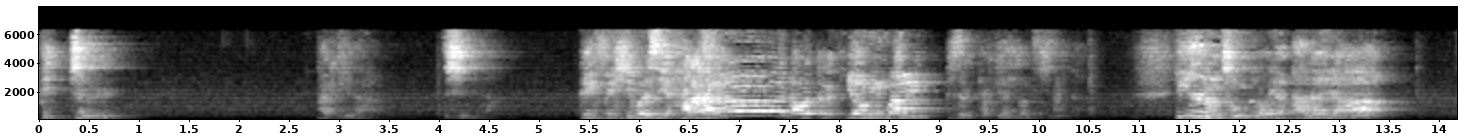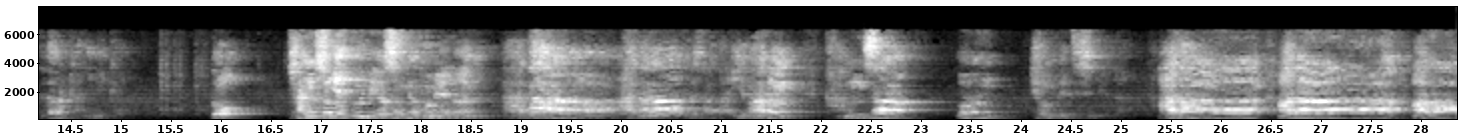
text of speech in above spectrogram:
빛을 밝히다 뜻입니다. 그 히브리에서 이 하랄 나올 때는 영광, 빛을 밝히다는 뜻입니다. 이거는 정도로 알아야 대답할 거 아닙니까? 또 찬송의 의미가 성경 보면은 아다, 아다, 그래서 아다. 이 말은 감사 또는 경배 뜻입니다. 아다, 아다, 아다.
